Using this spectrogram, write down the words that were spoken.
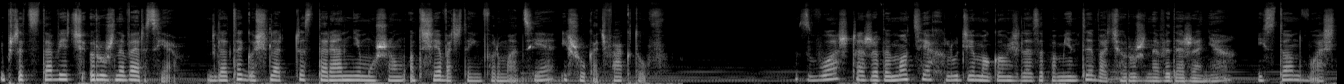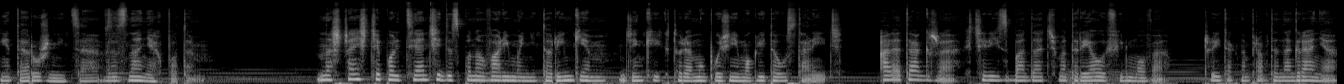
i przedstawiać różne wersje. Dlatego śledczy starannie muszą odsiewać te informacje i szukać faktów. Zwłaszcza, że w emocjach ludzie mogą źle zapamiętywać różne wydarzenia i stąd właśnie te różnice w zeznaniach potem. Na szczęście policjanci dysponowali monitoringiem, dzięki któremu później mogli to ustalić, ale także chcieli zbadać materiały filmowe, czyli tak naprawdę nagrania,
